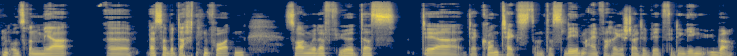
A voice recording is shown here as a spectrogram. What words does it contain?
mit unseren mehr äh, besser bedachten Worten sorgen wir dafür, dass der, der Kontext und das Leben einfacher gestaltet wird für den Gegenüber.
